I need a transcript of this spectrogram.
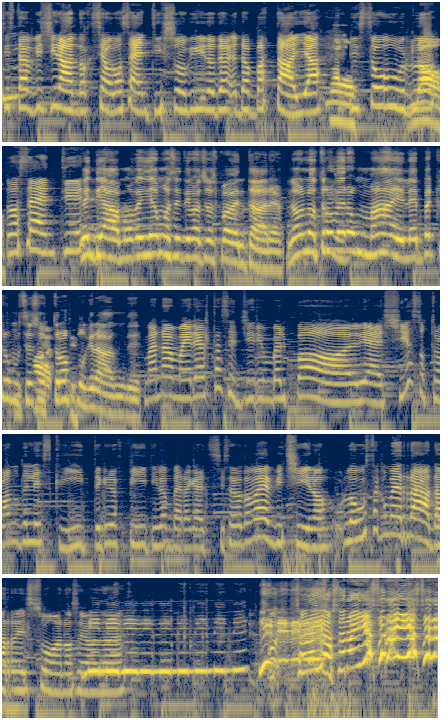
Si sta avvicinando, Xiao, lo senti il suo grido da, da battaglia? No. Il suo urlo? No. Lo senti? Vediamo, vediamo se ti faccio spaventare. Non lo troverò mai. Le backrooms sono troppo grandi. Ma no, ma in realtà se giri un bel po' riesci. Io sto trovando delle scritte, graffiti. Vabbè, ragazzi, secondo me è vicino. Lo usa come radar il suono, secondo me. Oh, sono io, sono io, sono io, sono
